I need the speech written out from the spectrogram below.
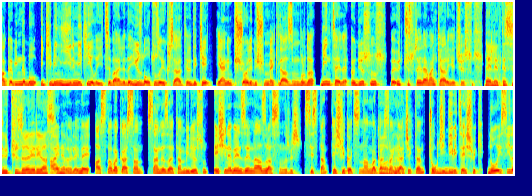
Akabinde bu 2022 yılı itibariyle de %30'a yükseltildi ki yani şöyle düşünmek lazım burada. 1000 TL ödüyorsunuz ve 300 TL hemen kâra geçiyorsunuz. Devlet de size 300 lira veriyor aslında. Aynen öyle ve aslına bakarsan sen de zaten biliyorsun eşine benzerine az rastlanır bir sistem. Teşvik açısından bakarsan Doğru, evet. gerçekten çok ciddi bir teşvik. Dolayısıyla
